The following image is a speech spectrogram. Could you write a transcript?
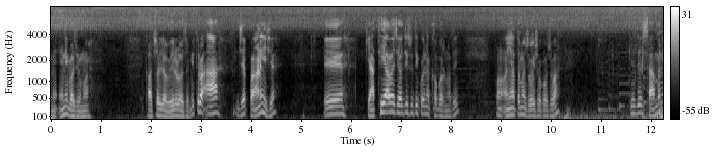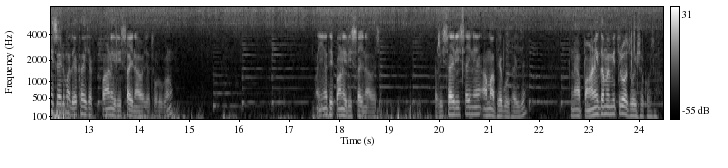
અને એની બાજુમાં કાચલિયો વેરડો છે. મિત્રો, આ જે પાણી છે, એ ક્યાંથી આવે છે હજી સુધી કોઈને ખબર નથી, પણ અહીંયા તમે જોઈ શકો છો આ, કે જે સામેની સાઈડમાં દેખાય છે, પાણી રિસાઈને આવે છે થોડું ઘણું. અહીંયાથી પાણી રિસાઈને આવે છે. રિસાઈ રિસાઈને આમાં ભેગું થાય છે. અને આ પાણી તમે મિત્રો જોઈ શકો છો.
